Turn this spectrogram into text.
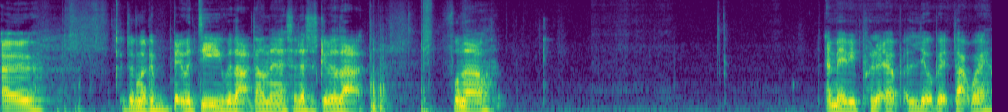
O, it's looking like a bit of a D with that down there. So let's just give it that for now. And maybe pull it up a little bit that way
